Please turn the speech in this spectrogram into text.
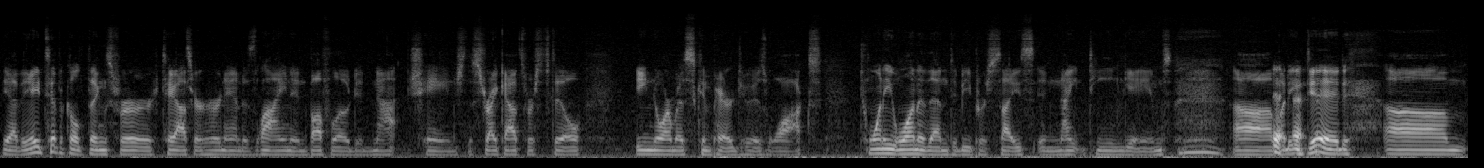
Yeah, the atypical things for Teoscar Hernandez line in Buffalo did not change. The strikeouts were still enormous compared to his walks. 21 of them to be precise in 19 games. Uh, but he did um,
